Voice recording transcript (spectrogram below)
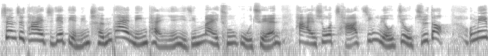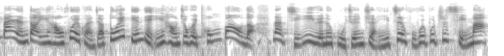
甚至他还直接点名陈泰明坦言已经卖出股权，他还说查金流就知道。我们一般人到银行汇款，只要多一点点，银行就会通报了。那几亿元的股权转移，政府会不知情吗？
